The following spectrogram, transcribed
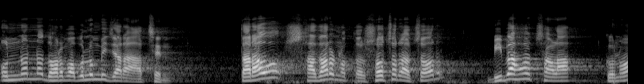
অন্যান্য ধর্মাবলম্বী যারা আছেন, তারাও সাধারণত সচরাচর বিবাহ ছাড়া কোনো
